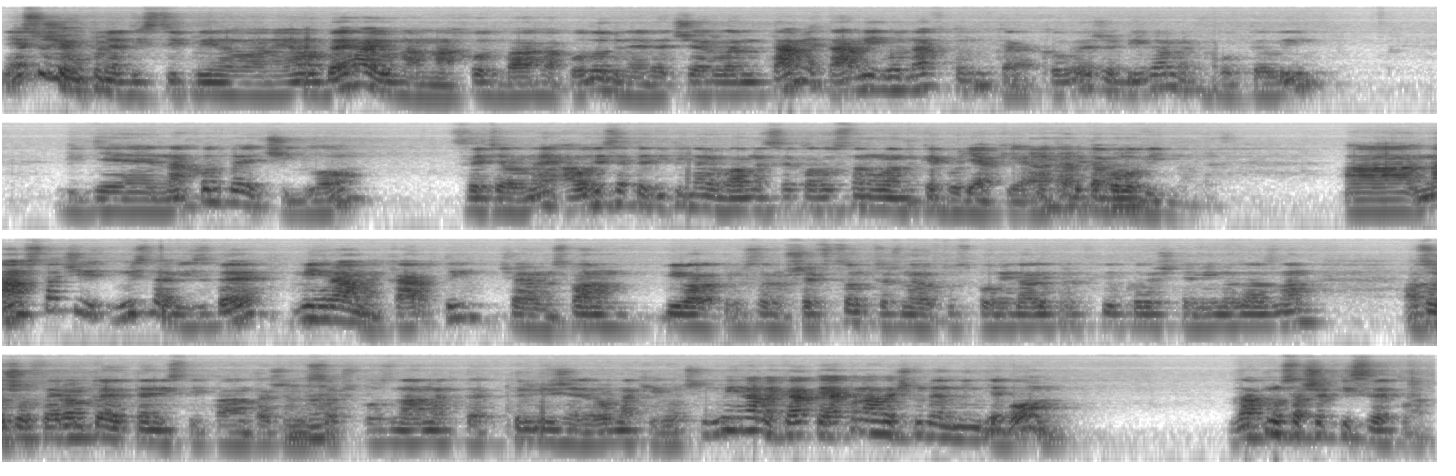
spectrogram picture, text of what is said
Nie sú že úplne disciplinovaní, áno, behajú nám na chodbách a podobne večer, len tam je tá výhoda v tom Krakove, že bývame v hoteli, kde na chodbe je čidlo, svetelné a o 10. vypínajú hlavné svetla, dostanú len také bodiaky, aby to bolo vidno. A nám stačí, my sme v izbe, my hráme karty, čo ja viem, s pánom bývalým profesorom Ševcom, čo sme ho tu spomínali pred chvíľkou ešte mimo záznam, a so šoférom to je ten istý pán, takže my Mhm. sa už poznáme, tak približne rovnaký ročník. My hráme karty, ako náhle študent ide von, zapnú sa všetky svetla.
